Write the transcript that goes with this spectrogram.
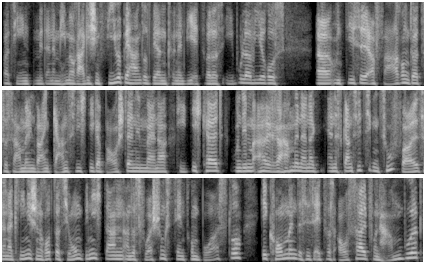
Patienten mit einem hämorrhagischen Fieber behandelt werden können, wie etwa das Ebola-Virus. Äh, und diese Erfahrung dort zu sammeln, war ein ganz wichtiger Baustein in meiner Tätigkeit. Und im Rahmen einer, eines ganz witzigen Zufalls, einer klinischen Rotation, bin ich dann an das Forschungszentrum Borstel gekommen. Das ist etwas außerhalb von Hamburg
